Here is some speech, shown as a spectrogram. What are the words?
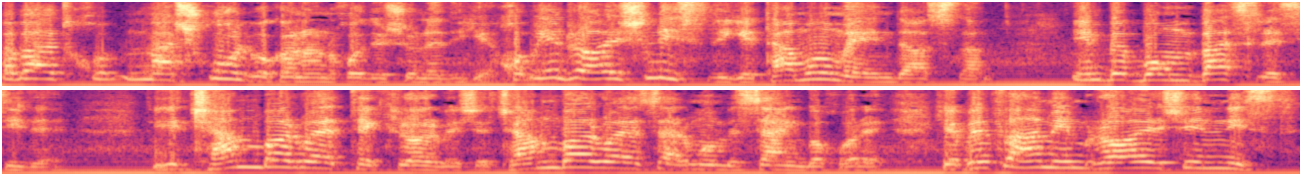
و بعد خب مشغول بکنن خودشونه دیگه. خب این راهش نیست دیگه تمام این داستان. این به بنبست رسیده. دیگه چند بار باید تکرار بشه چند بار باید سرمون به سنگ بخوره که بفهمیم راهش این نیست.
